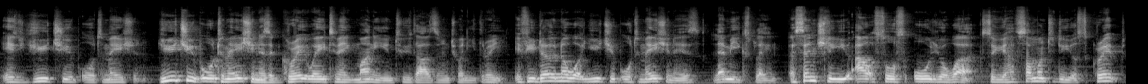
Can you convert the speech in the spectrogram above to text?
is YouTube automation. YouTube automation is a great way to make money in 2023. If you don't know what YouTube automation is, let me explain. Essentially, you outsource all your work. So you have someone to do your script,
